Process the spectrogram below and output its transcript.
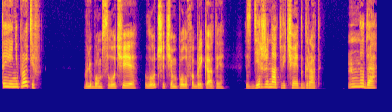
«Ты не против?» «В любом случае, лучше, чем полуфабрикаты», — сдержанно отвечает Град. «Ну да.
